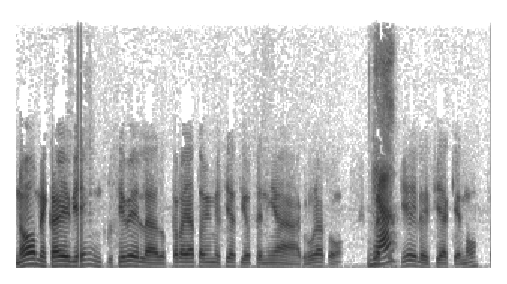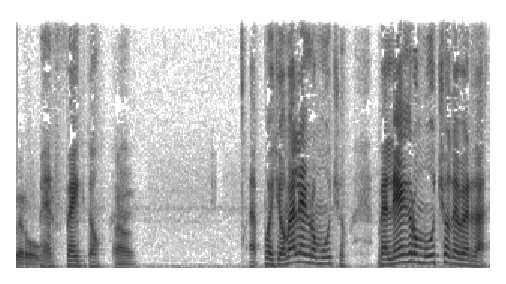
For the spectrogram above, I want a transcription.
No, me cae bien. Inclusive la doctora ya también me decía si yo tenía agruras o... ¿Ya? Y le decía que no, pero... Perfecto. Ah. Ah, pues yo me alegro mucho. Me alegro mucho de verdad.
